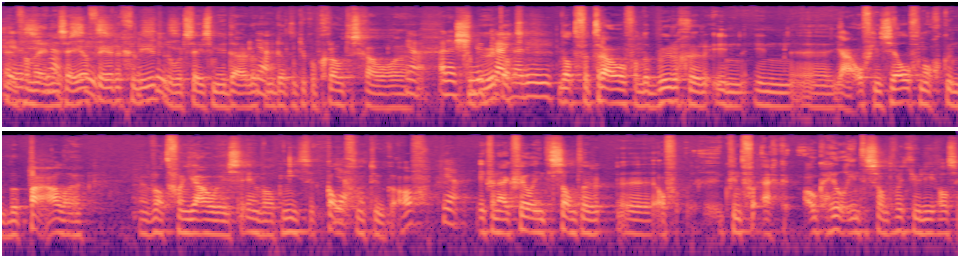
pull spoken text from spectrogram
en van de NSA-affaire geleerd. Er wordt steeds meer duidelijk hoe dat natuurlijk op grote schaal. Ja. En als je gebeurt, nu kijkt dat, naar die. Dat vertrouwen van de burger in, in ja, of je zelf nog kunt bepalen wat van jou is en wat niet, kalft natuurlijk af. Ja. Ik vind eigenlijk veel interessanter, of ik vind het eigenlijk ook heel interessant wat jullie als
